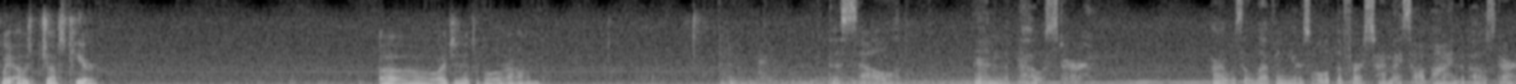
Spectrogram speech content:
Wait, I was just here. Oh, I just had to go around. The cell and the poster. I was 11 years old the first time I saw behind the poster.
